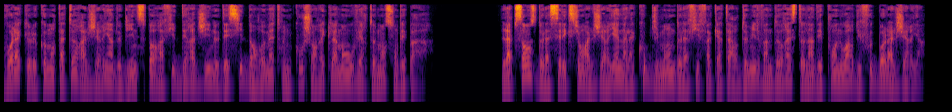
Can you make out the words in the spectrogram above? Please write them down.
voilà que le commentateur algérien de Beansport Afid Deradji ne décide d'en remettre une couche en réclamant ouvertement son départ. L'absence de la sélection algérienne à la Coupe du Monde de la FIFA Qatar 2022 reste l'un des points noirs du football algérien.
